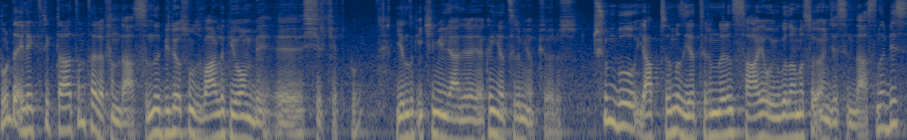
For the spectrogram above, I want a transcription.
Burada elektrik dağıtım tarafında aslında biliyorsunuz varlık yoğun bir e, şirket bu. Yıllık 2 milyar liraya yakın yatırım yapıyoruz. Tüm bu yaptığımız yatırımların sahaya uygulaması öncesinde aslında biz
